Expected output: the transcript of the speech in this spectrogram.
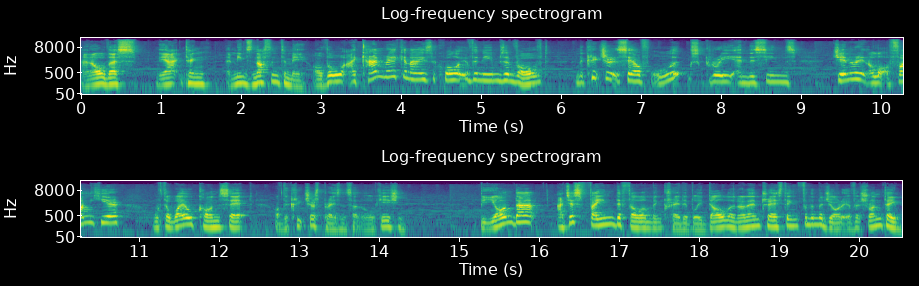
and all this, the acting, it means nothing to me, although I can recognise the quality of the names involved and the creature itself looks great in the scenes generating a lot of fun here with the wild concept of the creature's presence at the location. Beyond that, I just find the film incredibly dull and uninteresting for the majority of its runtime.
